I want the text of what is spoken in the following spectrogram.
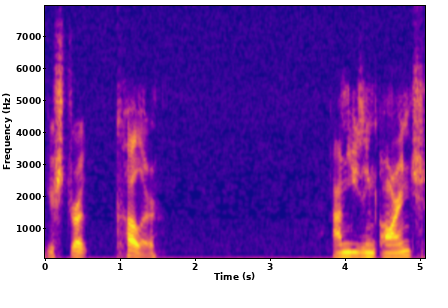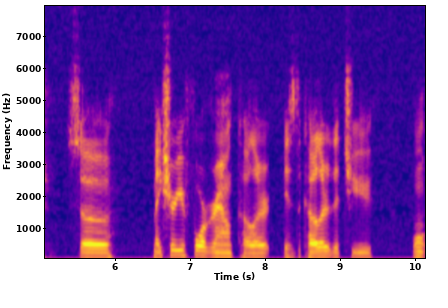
your stroke color, I'm using orange. So make sure your foreground color is the color that you want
